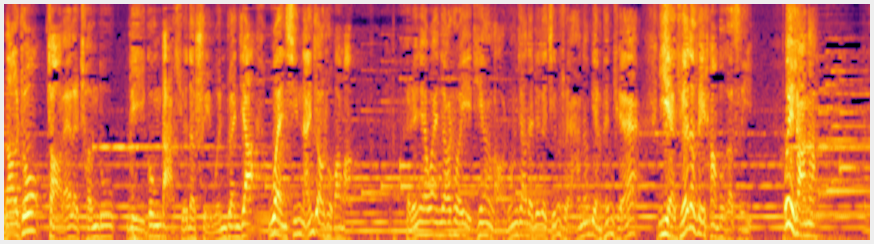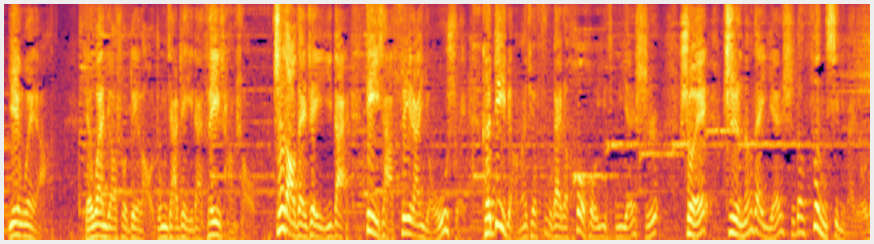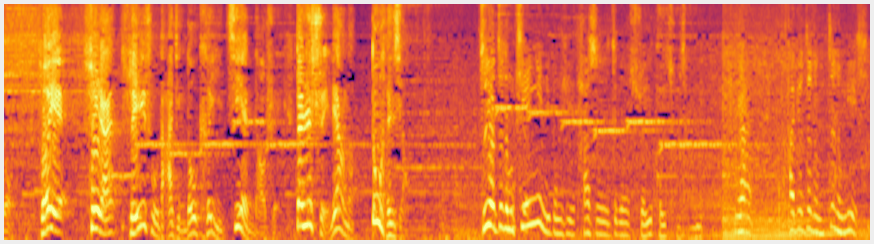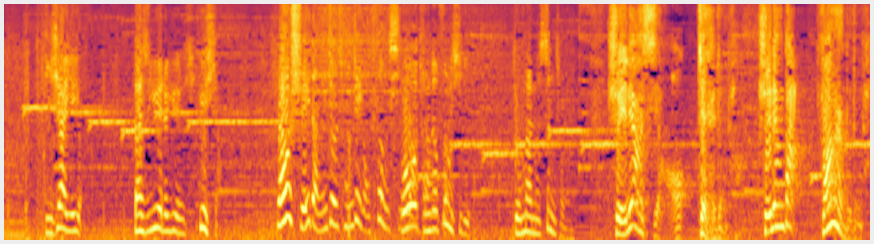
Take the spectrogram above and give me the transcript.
老钟找来了成都理工大学的水文专家万新南教授帮忙，可人家万教授一听老钟家的这个井水还能变喷泉，也觉得非常不可思议。为啥呢？因为啊，这万教授对老钟家这一带非常熟，知道在这一带地下虽然有水，可地表呢却覆盖着厚厚一层岩石，水只能在岩石的缝隙里面流动，所以。虽然随处打井都可以见到水，但是水量呢都很小。只有这种坚硬的东西，它是这个水可以储藏的。你看，它就这种这种裂隙，底下也有，但是越来越越小。然后水等于就是从这种缝隙，哦，从这缝隙里就慢慢渗出来。水量小这才正常，水量大反而不正常。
